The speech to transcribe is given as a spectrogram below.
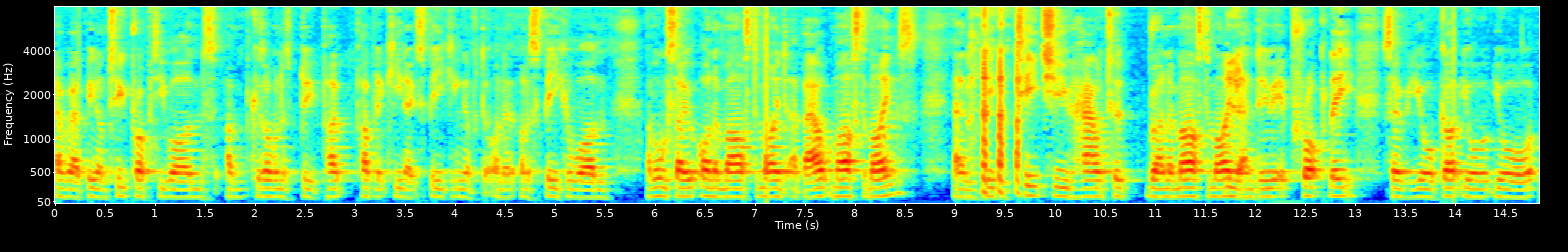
I've been on two property ones because um, I want to do pu- public keynote speaking of, on, a, on a speaker one. I'm also on a mastermind about masterminds and people teach you how to run a mastermind yeah. and do it properly so your got your your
